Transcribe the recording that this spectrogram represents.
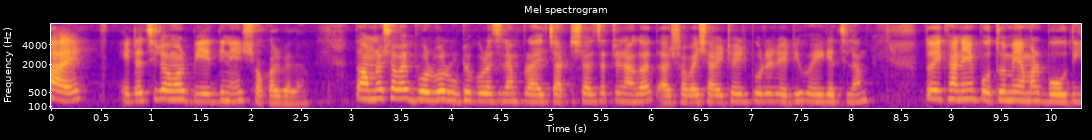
হাই এটা ছিল আমার বিয়ের দিনে সকালবেলা। তো আমরা সবাই ভোর ভোর উঠে পড়েছিলাম প্রায় চারটে, সাড়ে চারটে নাগাদ আর সবাই শাড়ি টাড়ি পরে রেডি হয়ে গেছিলাম। তো এখানে প্রথমে আমার বৌদি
